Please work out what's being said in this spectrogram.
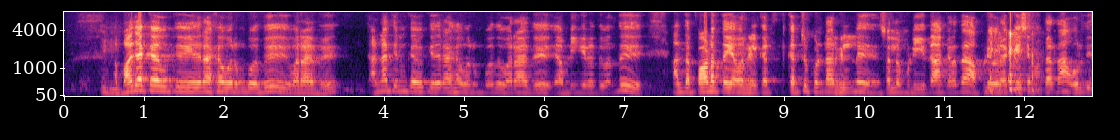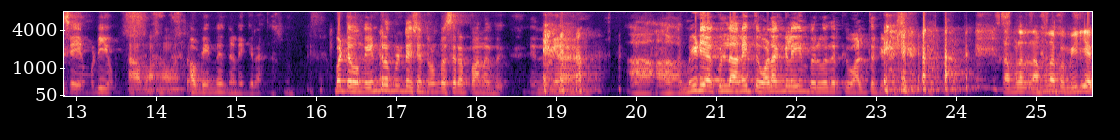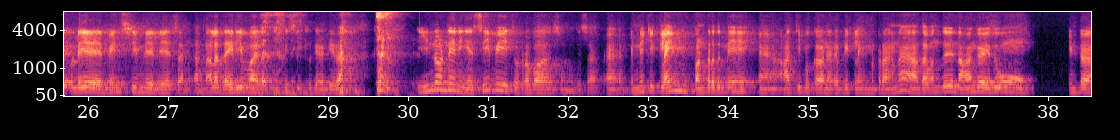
பாஜகவுக்கு எதிராக வரும்போது வராது. அதிமுகவுக்கு எதிராக வரும்போது வராது அப்படிங்கிறது வந்து அந்த பாடத்தை அவர்கள் கற்- கற்றுக்கொண்டார்கள்னு சொல்ல முடியுதாங்கிறத அப்படி ஒரு அக்கேஷன் வந்தா தான் உறுதி செய்ய முடியும். அப்படின்னு நினைக்கிறேன். பட் உங்க இன்டர்பிரிட்டேஷன் ரொம்ப சிறப்பானது. நீங்க மீடியாக்குள்ள அனைத்து வளங்களையும் பெறுவதற்கு வாழ்த்துக்கள். நம்மள நம்ம தான் இப்ப மீடியாக்குள்ளேயே மெயின் ஸ்ட்ரீம்லயே இல்லையா சார். அதனால தைரியமா எல்லாத்தையும் பேசிட்டு இருக்க வேண்டியதான் இன்னொன்னு நீங்க சிபிஐ தொடர்பா சொன்னது சார். இன்னைக்கு கிளைம் பண்றதுமே அதிமுகவினர் எப்படி கிளைம் பண்றாங்கன்னா அதை வந்து நாங்க எதுவும் இன்ற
